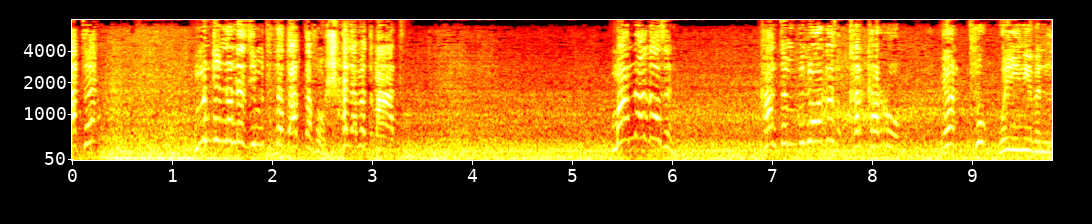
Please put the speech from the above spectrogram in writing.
አንተ ምንድን ነው እንደዚህ የምትተጣጠፈው? ሸለመጥማት አጋዘን? ካንተም ብሎ አጋዘን ከርከሮ ያንቱ ወይኔ በና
